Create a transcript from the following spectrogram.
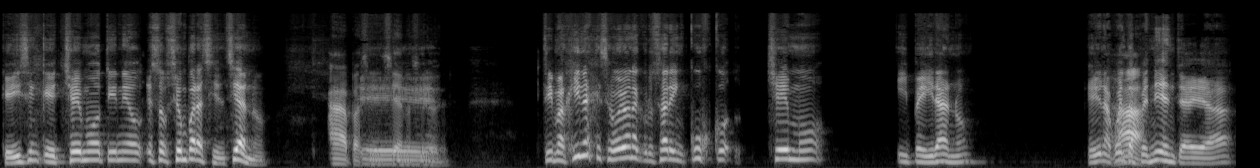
que dicen que Chemo tiene, es opción para Cienciano. Ah, paciencia. no sé. Eh, ¿Te imaginas que se vuelvan a cruzar en Cusco Chemo y Peirano? Que hay una cuenta Ah. pendiente ahí, ¿ah?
